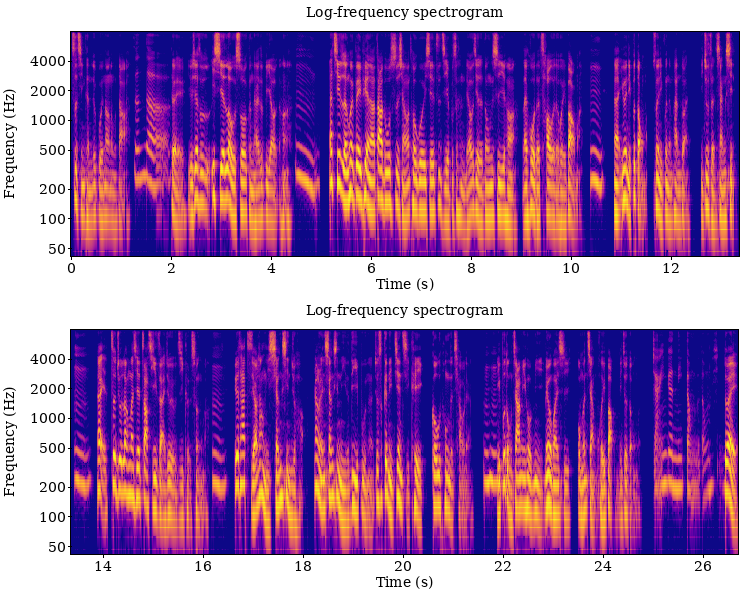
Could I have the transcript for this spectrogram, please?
事情可能就不会闹那么大。真的。，对，有些时候一些漏搜可能还是必要的哈。嗯，那其实人会被骗啊，大多是想要透过一些自己也不是很了解的东西哈，来获得超额的回报嘛。嗯，那因为你不懂嘛，所以你不能判断，你就只能相信。嗯，那这就让那些诈欺仔就有机可乘嘛，嗯，因为他只要让你相信就好，让人相信你的第一步呢，就是跟你建起可以沟通的桥梁。嗯哼，你不懂加密货币没有关系，我们讲回报你就懂了。讲一个你懂的东西。对，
